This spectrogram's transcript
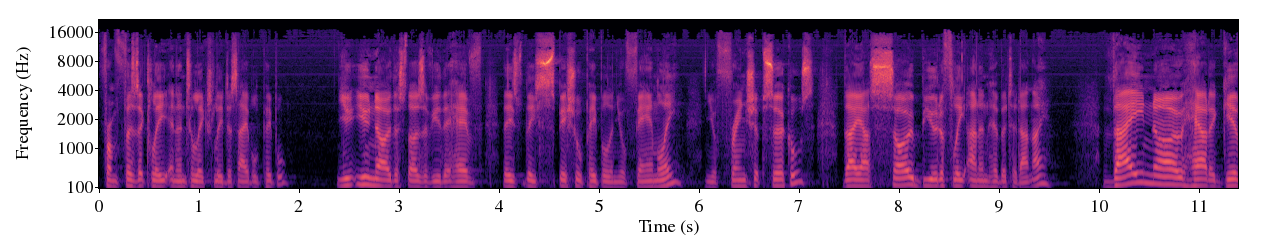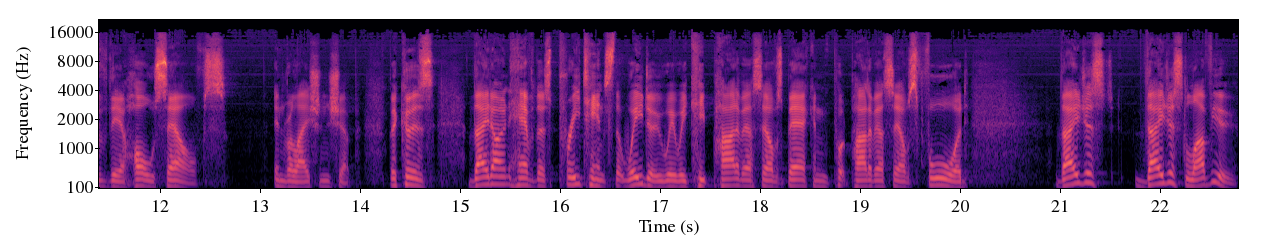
from physically and intellectually disabled people. You, you know this, those of you that have these, these special people in your family, in your friendship circles. They are so beautifully uninhibited, aren't they? They know how to give their whole selves in relationship because they don't have this pretense that we do where we keep part of ourselves back and put part of ourselves forward. They just, they just love you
